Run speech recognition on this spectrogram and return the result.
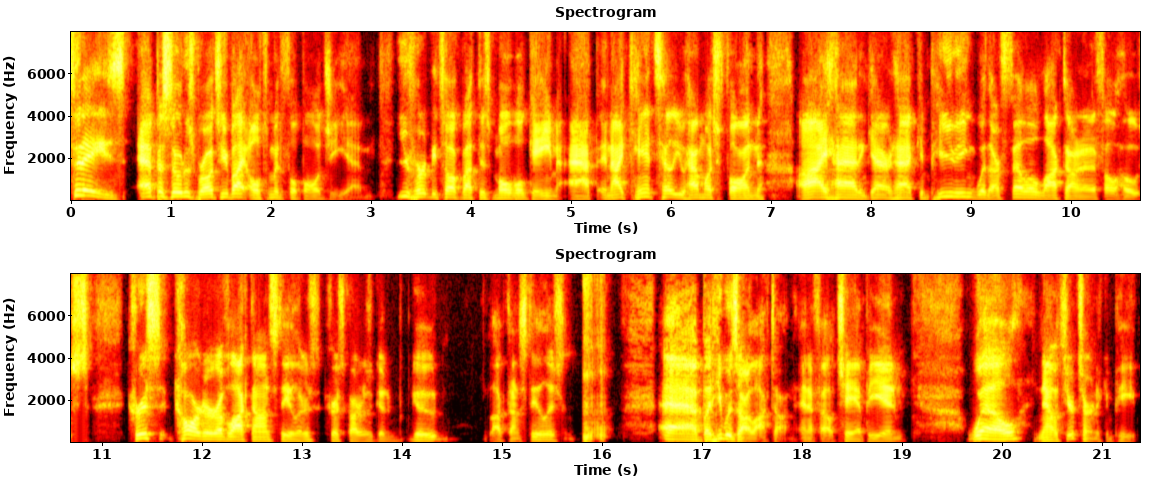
Today's episode is brought to you by Ultimate Football GM. You've heard me talk about this mobile game app, and I can't tell you how much fun I had and Garrett had competing with our fellow Locked On NFL hosts, Chris Carter of Locked On Steelers. Chris Carter's a good dude. Locked On Steelers. uh, but he was our Locked On NFL champion. Well, now it's your turn to compete,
